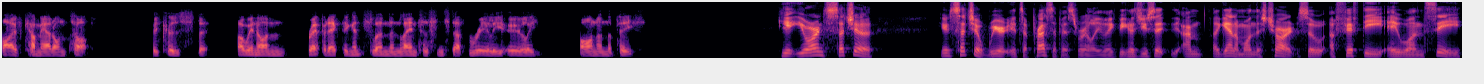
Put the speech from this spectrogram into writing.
I've come out on top because that I went on rapid acting insulin and Lantus and stuff really early on in the piece. Yeah, you are in such a you're in such a weird it's a precipice really like because you said i'm again i'm on this chart so a 50 a1c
